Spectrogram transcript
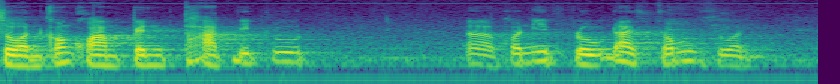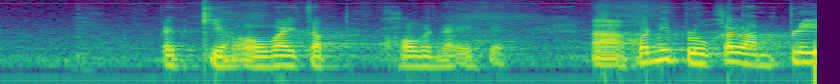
ส่วนของความเป็นธาตุบิทรูทคนนี้ปลูกได้สมส่วน ไปเกี่ยวเอาไว้กับคอกันได้คนนี้ปลูกกระหล่ำปลี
